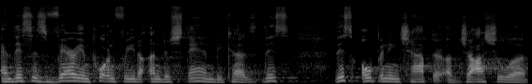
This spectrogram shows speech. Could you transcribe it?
And this is very important for you to understand because this, this opening chapter of Joshua,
